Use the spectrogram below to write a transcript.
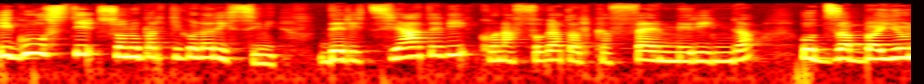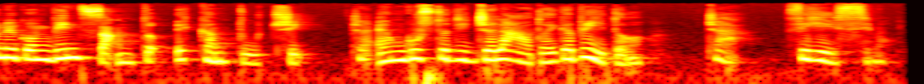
I gusti sono particolarissimi. Deliziatevi con affogato al caffè e meringa o zabaione con vinsanto e cantucci. Cioè, è un gusto di gelato, hai capito? Cioè, fighissimo.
